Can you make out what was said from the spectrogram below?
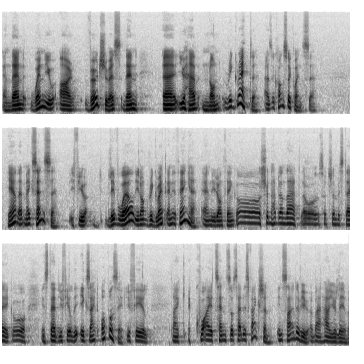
and then when you are virtuous, then you have non-regret as a consequence. yeah, that makes sense if you live well, you don't regret anything, and you don't think, oh, I shouldn't have done that, oh, such a mistake. Oh, instead, you feel the exact opposite. You feel like a quiet sense of satisfaction inside of you about how you live.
